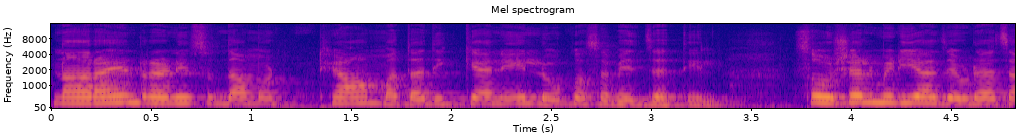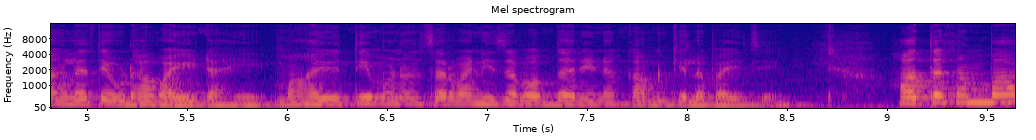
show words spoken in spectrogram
नारायण राणेसुद्धा मोठ्या मताधिक्याने लोकसभेत जातील. सोशल मीडिया जेवढा चांगला तेवढा वाईट आहे. महायुती म्हणून सर्वांनी जबाबदारीनं काम केलं पाहिजे. हातकंबा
